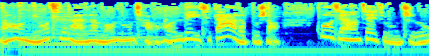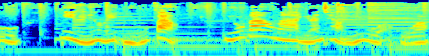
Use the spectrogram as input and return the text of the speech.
然后牛吃完了某种草后，力气大了不少，故将这种植物命名为牛蒡。牛蒡嘛，原产于我国。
